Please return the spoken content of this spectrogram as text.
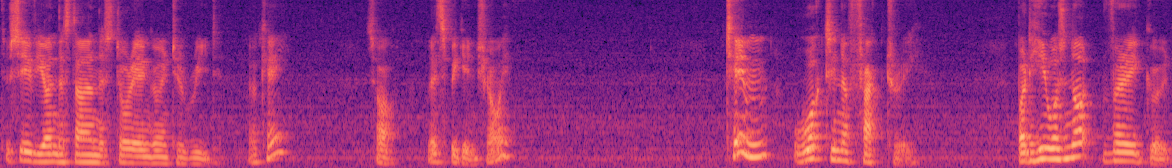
to see if you understand the story I'm going to read. Okay? So, let's begin, shall we? Tim worked in a factory but he was not very good.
